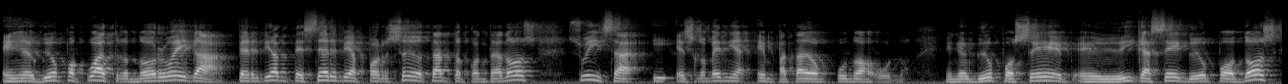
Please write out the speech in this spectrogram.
En el grupo 4, Noruega perdió ante Serbia por 0 tanto contra 2. Suiza y Eslovenia empataron 1 a 1. En el grupo C, eh, Liga C, grupo 2,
